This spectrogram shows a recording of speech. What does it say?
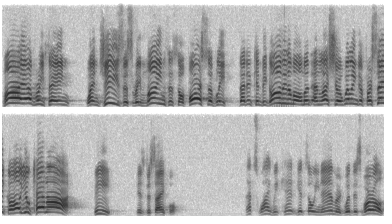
my everything, when Jesus reminds us so forcibly that it can be gone in a moment unless you're willing to forsake all, you cannot be his disciple. That's why we can't get so enamored with this world.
